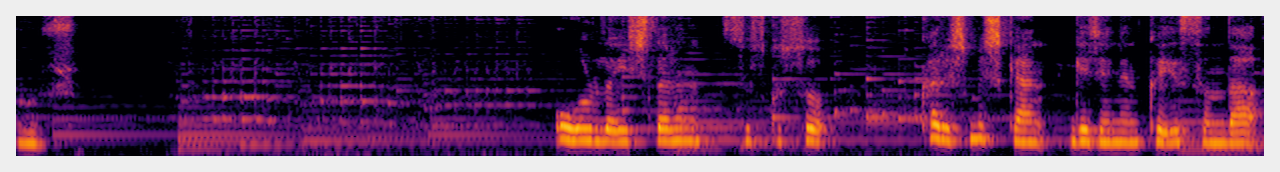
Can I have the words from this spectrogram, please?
Dur. Uğurlayışların suskusu karışmışken gecenin kıyısında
